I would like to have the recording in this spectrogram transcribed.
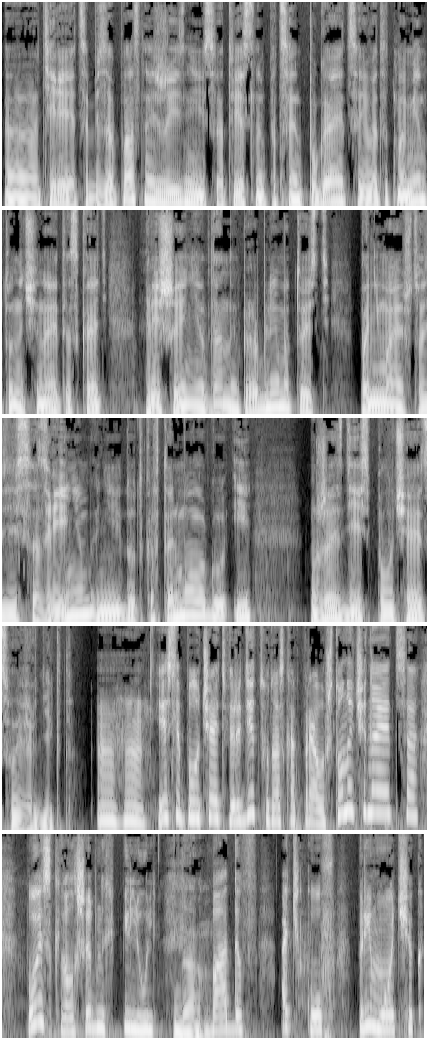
а, теряется безопасность жизни, и, соответственно, пациент пугается, и в этот момент он начинает искать решение данной проблемы, то есть, понимая, что здесь со зрением, они идут к офтальмологу и уже здесь получают свой вердикт. Угу. Если получать вердикт, у нас, как правило, что начинается? Поиск волшебных пилюль, да. БАДов, очков, примочек,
